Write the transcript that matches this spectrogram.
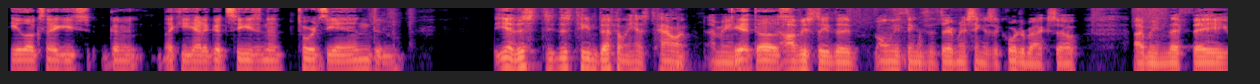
He looks like he's gonna like he had a good season towards the end, and Yeah, this this team definitely has talent. I mean, yeah, it does. obviously the only thing that they're missing is a quarterback. So, I mean, if they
